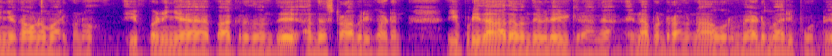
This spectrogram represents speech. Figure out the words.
நீங்கள் கவனமாக இருக்கணும். இப்போ நீங்கள் பார்க்குறது வந்து அந்த ஸ்ட்ராபெரி கார்டன் இப்படி தான் அதை வந்து விளைவிக்கிறாங்க. என்ன பண்ணுறாங்கன்னா ஒரு மேடு மாதிரி போட்டு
